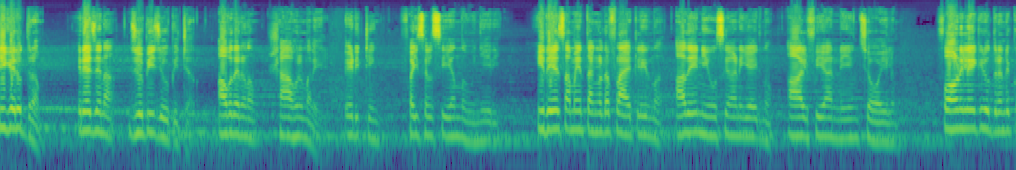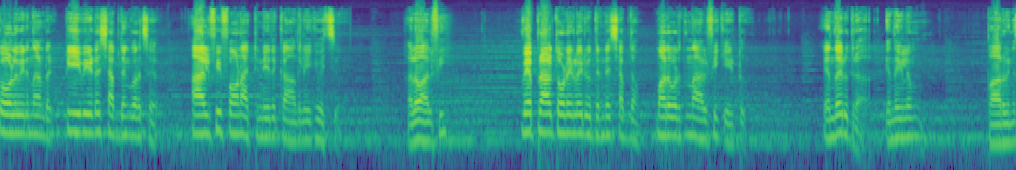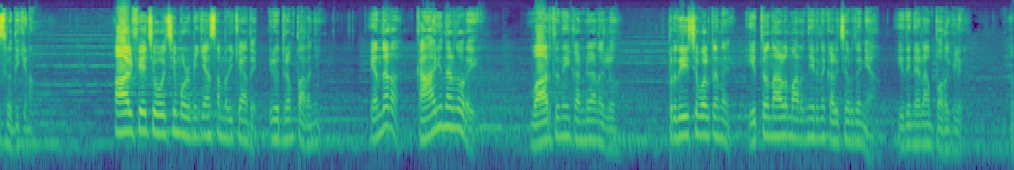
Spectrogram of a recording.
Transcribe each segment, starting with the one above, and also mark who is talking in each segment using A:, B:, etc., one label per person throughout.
A: ഷിഗരുദ്രം രചന Jubi Jupiter. അവതരണം Shahul Malayil. Editing Faisal C M Oonjeri ഇതേ സമയം തങ്ങളുടെ ഫ്ലാറ്റിലിരുന്ന് അതേ ന്യൂസ് കാണുകയായിരുന്നു ആൽഫിയ അന്നയും ചോയലും. ഫോണിലേക്ക് രുദ്രന്റെ കോൾ വരുന്നാണ്ട്. ടി വിയുടെ ശബ്ദം കുറച്ച് ആൽഫി ഫോൺ അറ്റൻഡ് ചെയ്ത് കാതിലേക്ക് വെച്ചു. ഹലോ ആൽഫി. വെപ്രാളത്തോടെയുള്ള രുദ്രന്റെ ശബ്ദം മറുപുറത്തുനിന്ന് ആൽഫി കേട്ടു. എന്താ രുദ്ര? എന്തെങ്കിലും പാറുവിനെ ശ്രദ്ധിക്കണം. ആൽഫിയെ ചോദിച്ച് മുഴുമിക്കാൻ സമ്മതിക്കാതെ രുദ്രം പറഞ്ഞു. എന്താടാ? കാര്യം എന്താണെന്ന് പറയും. വാർത്ത നീ കണ്ടു കാണല്ലോ പ്രതീക്ഷിച്ച പോലെ തന്നെ ഇത്ര നാളും മറിഞ്ഞിരുന്ന് കളിച്ചവർ തന്നെയാണ് ഇതിന്റെ എല്ലാം പുറകിൽ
